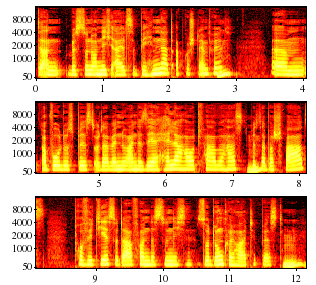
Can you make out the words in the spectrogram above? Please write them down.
dann bist du noch nicht als behindert abgestempelt, mhm. Ähm, obwohl du es bist. Oder wenn du eine sehr helle Hautfarbe hast, bist mhm. aber schwarz, profitierst du davon, dass du nicht so dunkelhäutig bist. Mhm.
